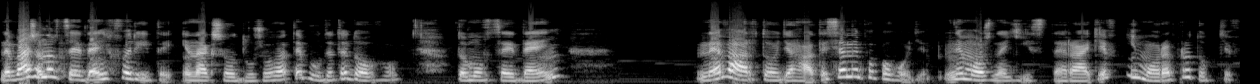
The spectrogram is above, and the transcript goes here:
Не бажано в цей день хворіти, інакше одужувати будете довго. Тому в цей день не варто одягатися не по погоді, не можна їсти раків і морепродуктів.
